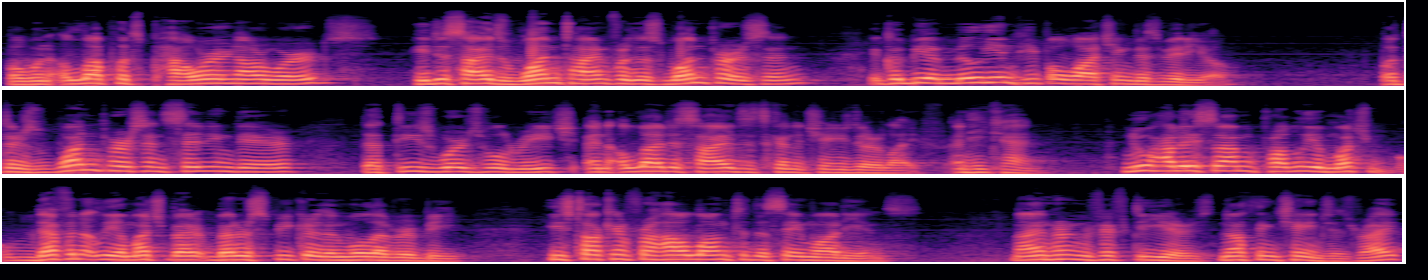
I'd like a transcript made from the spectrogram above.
But when Allah puts power in our words, He decides one time for this one person, it could be a million people watching this video. But there's one person sitting there that these words will reach, and Allah decides it's going to change their life, and He can. Nuh alayhi probably a much, definitely a much better, speaker than we'll ever be. He's talking for how long to the same audience? 950 years. Nothing changes, right?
